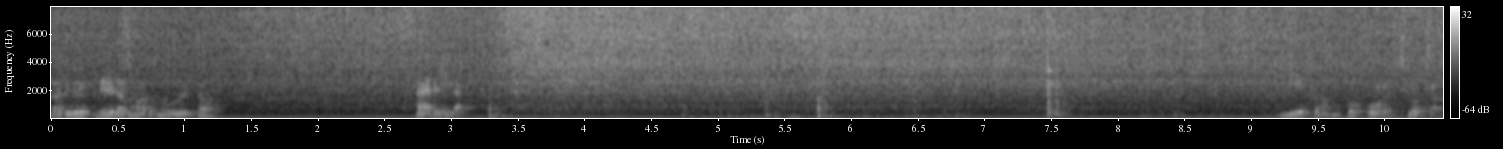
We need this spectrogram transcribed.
കറിവേപ്പില ഇടാൻ മറന്നു കേട്ടോ. സാരില്ല തീയൊക്കെ നമുക്ക് കുറച്ച് വെക്കാം.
